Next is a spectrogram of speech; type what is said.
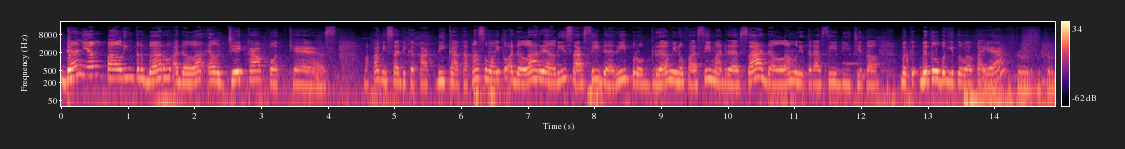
dan yang paling terbaru adalah LJK Podcast. Maka bisa diketak, dikatakan semua itu adalah realisasi dari program inovasi madrasah dalam literasi digital. betul begitu Bapak ya? Betul, betul.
